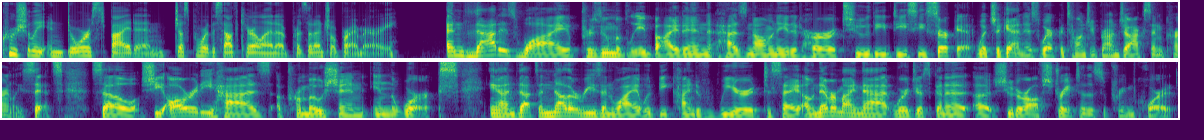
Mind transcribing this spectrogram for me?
crucially endorsed Biden just before the South Carolina presidential primary. And that is why, presumably, Biden has nominated her to the DC circuit, which again is where Ketanji Brown Jackson currently sits. So she already has a promotion in the works. And that's another reason why it would be kind of weird to say, oh, never mind that. We're just going to uh, shoot her off straight to the Supreme Court.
